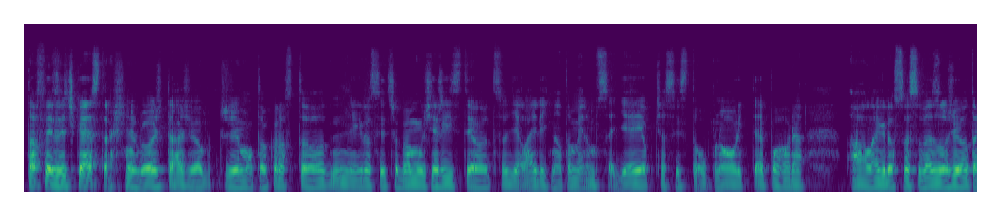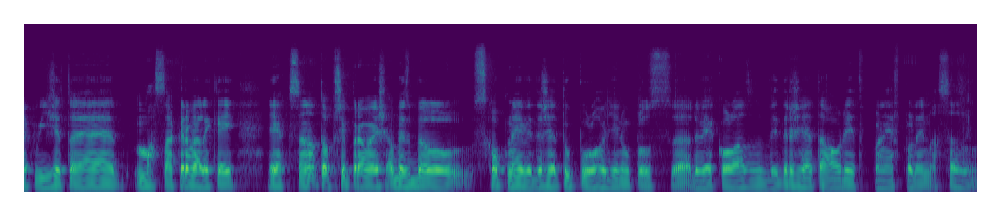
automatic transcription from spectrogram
Ta fyzička je strašně důležitá, že jo? protože motocross to někdo si třeba může říct, jo, co dělají, teď na tom jenom sedějí, občas si stoupnou, teď to je pohoda, ale kdo se svezl, že jo, tak ví, že to je masakr veliký. Jak se na to připravuješ, abys byl schopný vydržet tu půl hodinu plus dvě kola, vydržet a odjet úplně v plném nasazení?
